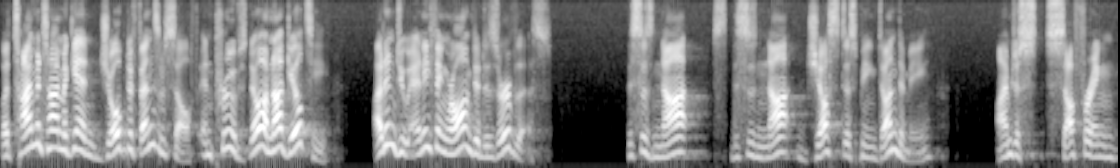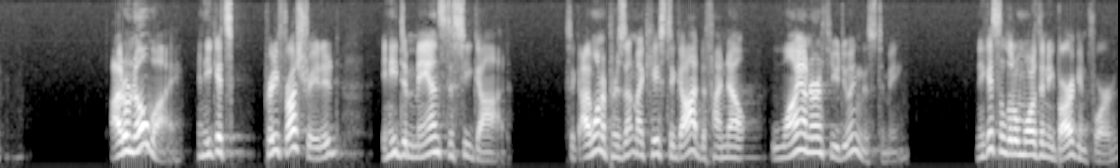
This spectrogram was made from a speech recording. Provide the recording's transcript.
But time and time again, Job defends himself and proves, no, I'm not guilty. I didn't do anything wrong to deserve this. This is not, this is not justice being done to me. I'm just suffering. I don't know why. And he gets pretty frustrated and he demands to see God. He's like, I want to present my case to God to find out why on earth are you doing this to me? And he gets a little more than he bargained for.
